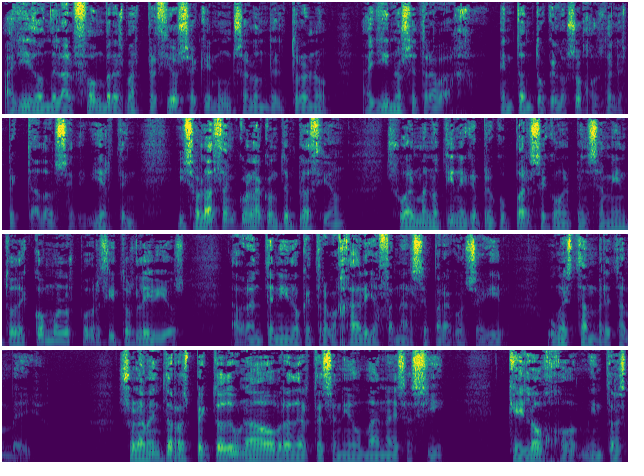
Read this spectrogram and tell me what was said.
Allí donde la alfombra es más preciosa que en un salón del trono, allí no se trabaja, en tanto que los ojos del espectador se divierten y solazan con la contemplación, su alma no tiene que preocuparse con el pensamiento de cómo los pobrecitos lirios habrán tenido que trabajar y afanarse para conseguir un estambre tan bello. Solamente respecto de una obra de artesanía humana es así, que el ojo, mientras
